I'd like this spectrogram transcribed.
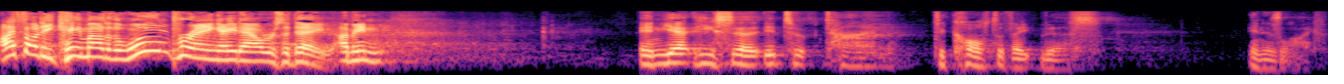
I thought he came out of the womb praying eight hours a day. I mean, and yet he said it took time to cultivate this in his life.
